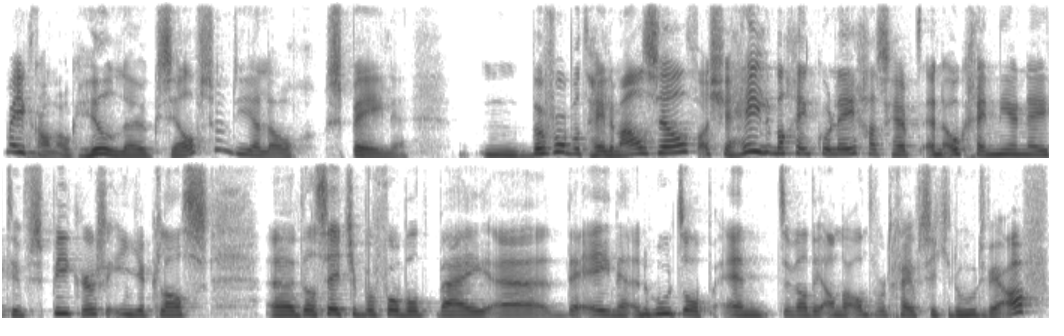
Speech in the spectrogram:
Maar je kan ook heel leuk zelf zo'n dialoog spelen. Mm, bijvoorbeeld helemaal zelf, als je helemaal geen collega's hebt en ook geen near-native speakers in je klas. Uh, dan zet je bijvoorbeeld bij uh, de ene een hoed op en terwijl die ander antwoord geeft, zet je de hoed weer af.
